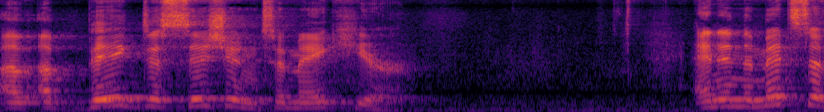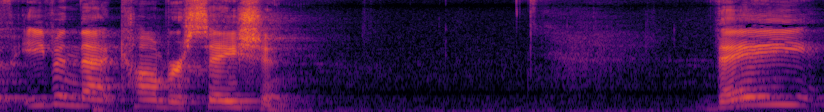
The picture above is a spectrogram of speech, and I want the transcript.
a, a big decision to make here. And in the midst of even that conversation, they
